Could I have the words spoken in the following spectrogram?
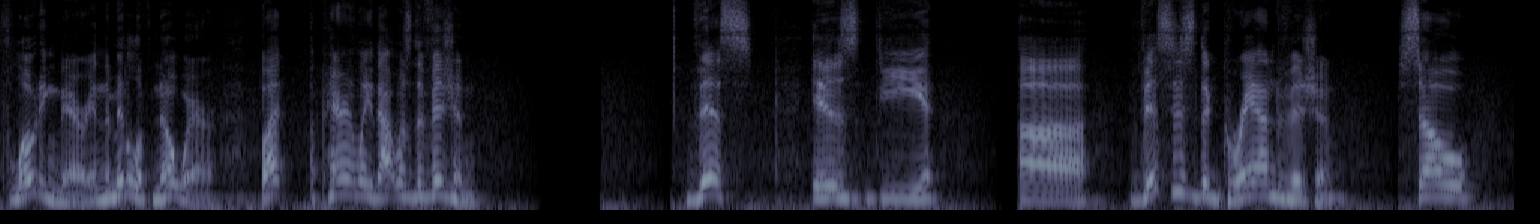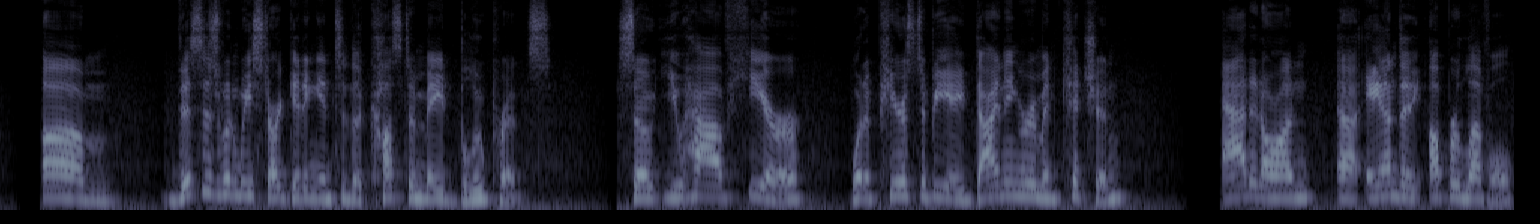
floating there in the middle of nowhere. But apparently that was the vision. This is the uh, this is the grand vision. So, um, this is when we start getting into the custom-made blueprints. So you have here what appears to be a dining room and kitchen added on, uh, and a upper level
